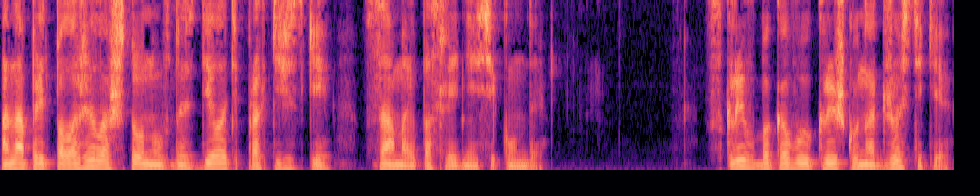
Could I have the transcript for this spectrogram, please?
она предположила, что нужно сделать практически в самые последние секунды. Вскрыв боковую крышку на джойстике,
